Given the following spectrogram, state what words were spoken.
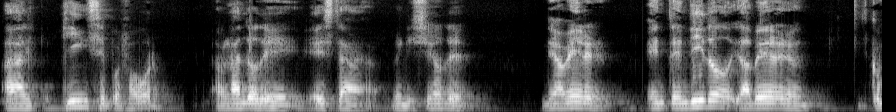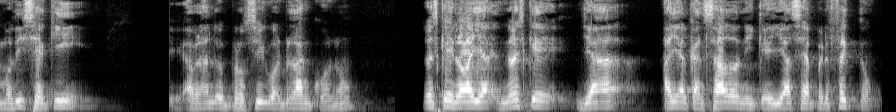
al 15, por favor, hablando de esta bendición de, de haber entendido, de haber, como dice aquí, hablando prosigo al blanco, ¿no? No es que lo haya, no es que ya haya alcanzado ni que ya sea perfecto,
